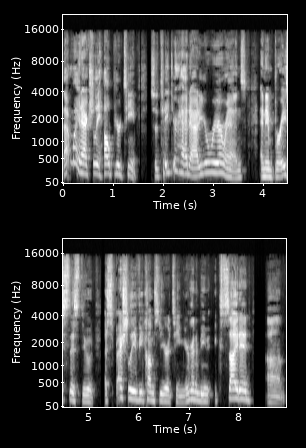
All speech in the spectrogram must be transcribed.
That might actually help your team. So take your head out of your rear ends and embrace this dude, especially if he comes to your team. You're going to be excited. Um,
